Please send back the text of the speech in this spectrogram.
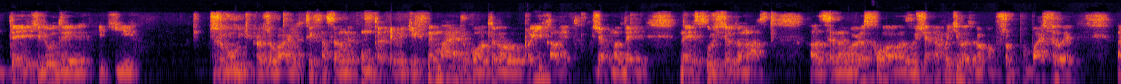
деякі люди, які живуть, проживають в тих населених пунктах, в яких немає такого терору, приїхали хоча б на день на екскурсію до нас. Але це не обов'язково. Але звичайно хотілося б, щоб побачили, е,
